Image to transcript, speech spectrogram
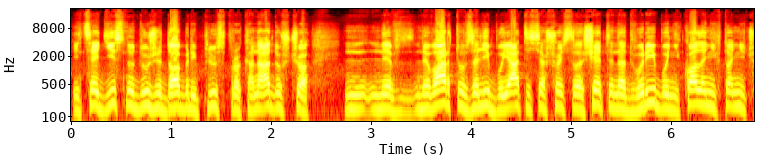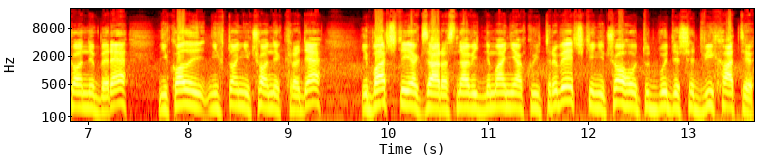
І це дійсно дуже добрий плюс про Канаду, що не, не варто взагалі боятися щось лишити на дворі, бо ніколи ніхто нічого не бере, ніколи ніхто нічого не краде. І бачите, як зараз навіть немає ніякої тривички, нічого. Тут буде ще дві хати.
